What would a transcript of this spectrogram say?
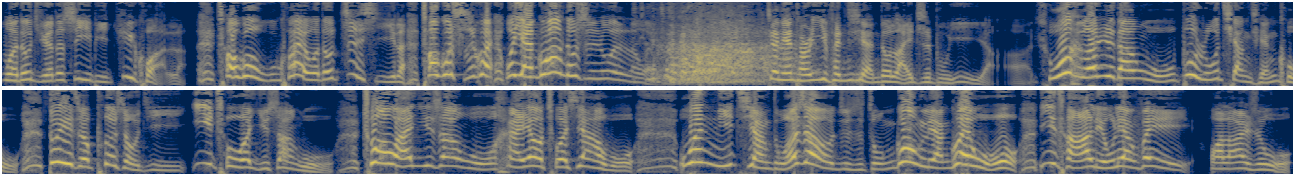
我都觉得是一笔巨款了；超过五块，我都窒息了；超过十块，我眼眶都湿润了。我 这年头，一分钱都来之不易呀！啊，锄禾日当午，不如抢钱苦。对着破手机一戳一上午，戳完一上午还要戳下午。问你抢多少？就是总共两块五，一查流量费。花了二十五。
